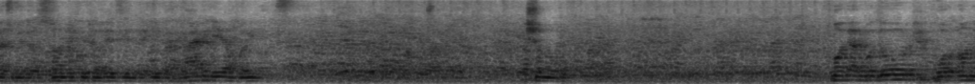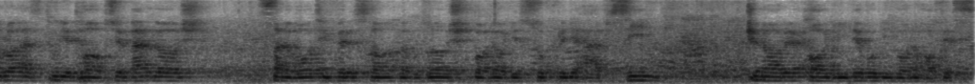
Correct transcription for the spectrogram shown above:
مجموع داستان کوتاه زندگی و مرگ آقای نیست شما مادر بزرگ قرآن را از توی تاقچه برداشت سلواتی فرستاد و گذاشت بالای سفره سین کنار آینه و دیوان حافظ.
